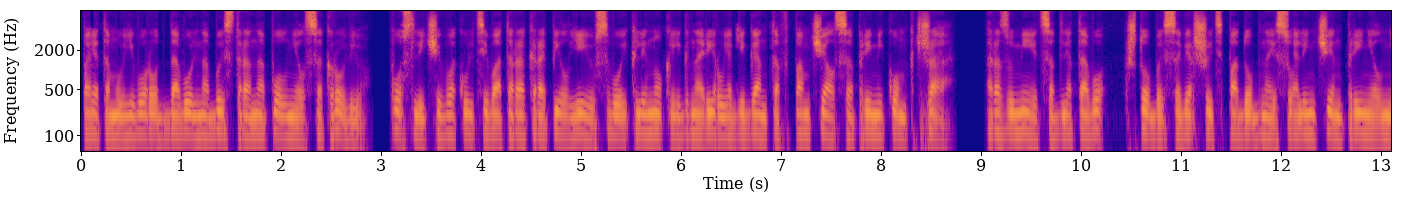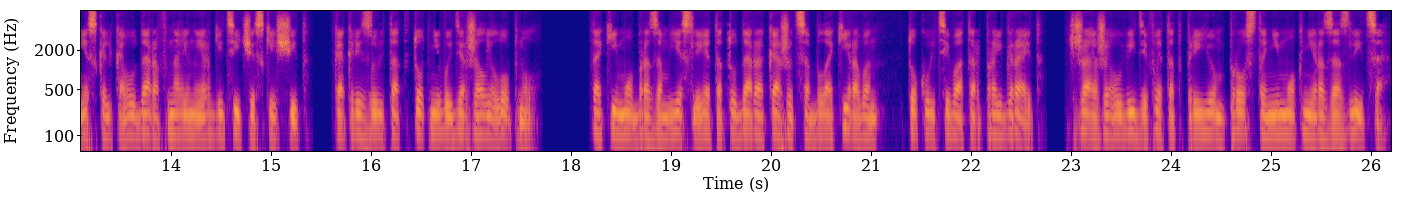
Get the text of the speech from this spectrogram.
поэтому его рот довольно быстро наполнился кровью, после чего культиватор окропил ею свой клинок и игнорируя гигантов помчался прямиком к Джа. Разумеется для того, чтобы совершить подобное Суалинчен принял несколько ударов на энергетический щит, как результат тот не выдержал и лопнул. Таким образом если этот удар окажется блокирован, то культиватор проиграет. Джа же увидев этот прием просто не мог не разозлиться.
